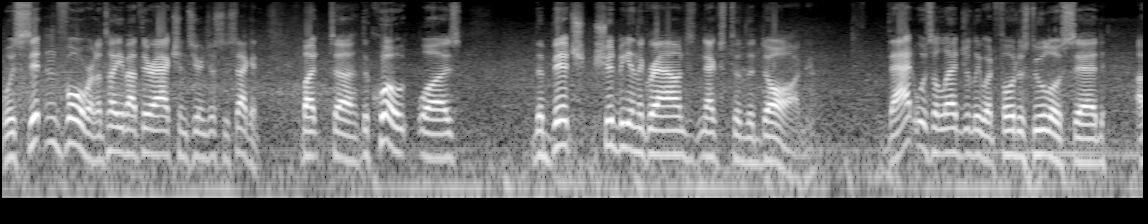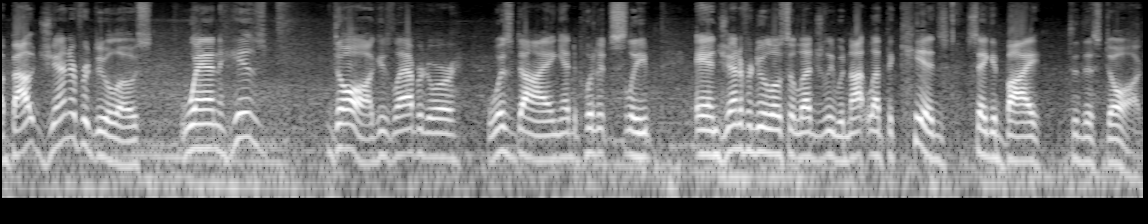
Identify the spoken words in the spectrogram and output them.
was sitting forward. I'll tell you about their actions here in just a second. But uh, the quote was, the bitch should be in the ground next to the dog. That was allegedly what Fotis Dulos said about Jennifer Dulos when his dog, his Labrador, was dying. He had to put it to sleep. And Jennifer Dulos allegedly would not let the kids say goodbye to this dog.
